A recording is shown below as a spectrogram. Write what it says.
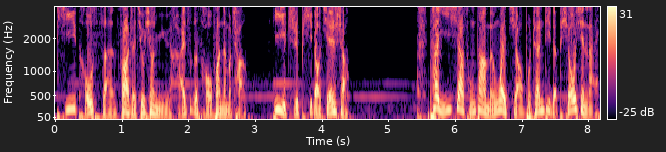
披头散发着，就像女孩子的头发那么长，一直披到肩上。他一下从大门外脚不沾地的飘进来，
